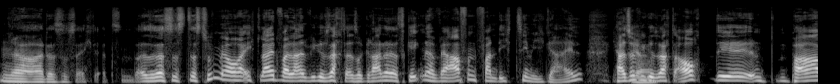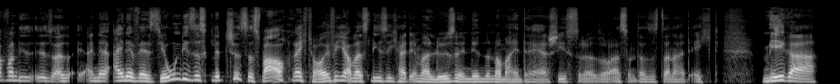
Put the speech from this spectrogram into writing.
Ja, das ist echt ätzend. Also das ist, das tut mir auch echt leid, weil wie gesagt, also gerade das Gegner werfen fand ich ziemlich geil. Ich hatte ja. wie gesagt auch die, ein paar von die, also eine eine Version dieses Glitches. Das war auch recht häufig, aber es ließ sich halt immer lösen, indem du nochmal hinterher schießt oder sowas. Und das ist dann halt echt mega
